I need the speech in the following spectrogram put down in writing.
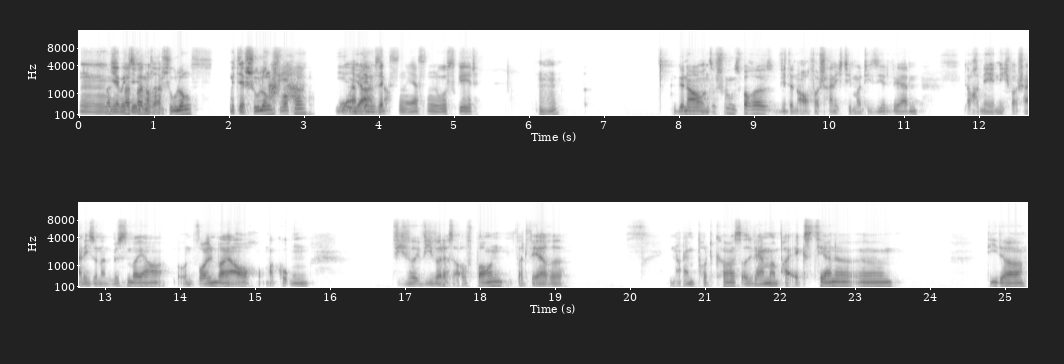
Mm, was, ja, mit, was war noch Schulungs, mit der Schulungswoche, Ach, ja. die oh, ab ja, dem 6.1. Genau. losgeht. Mhm. Genau, unsere Schulungswoche wird dann auch wahrscheinlich thematisiert werden. Doch, nee, nicht wahrscheinlich, sondern müssen wir ja und wollen wir ja auch. Mal gucken, wie wir, wie wir das aufbauen. Was wäre in einem Podcast? Also wir haben ein paar externe, äh, die da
